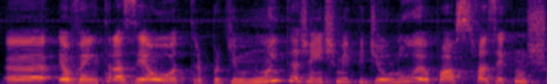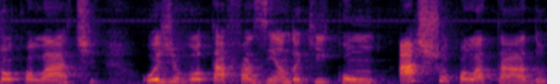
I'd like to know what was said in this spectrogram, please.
Uh, eu venho trazer outra, porque muita gente me pediu, Lu, eu posso fazer com chocolate. Hoje eu vou estar tá fazendo aqui com achocolatado,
